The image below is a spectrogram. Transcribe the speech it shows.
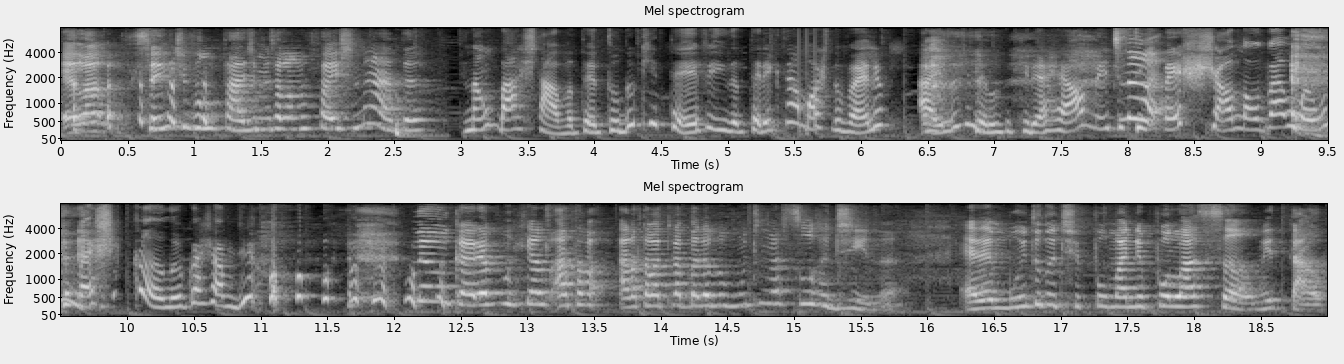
ela sente vontade, mas ela não faz nada. Não bastava ter tudo que teve, ainda teria que ter a morte do velho. Aí, Ludmilla, queria realmente se fechar o novelão mexicano com a chave de ouro. Não, cara, é porque ela, ela, tava, ela tava trabalhando muito na surdina. Ela é muito do tipo manipulação e tal.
